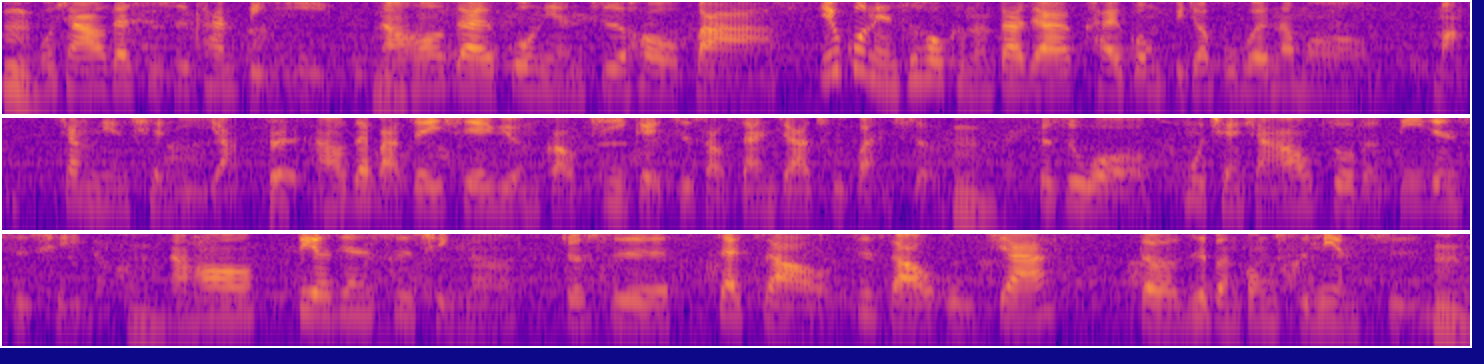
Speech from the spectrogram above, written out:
嗯。我想要再试试看笔译，嗯。然后在过年之后把，因为过年之后可能大家开工比较不会那么忙，像年前一样，对，然后再把这一些原稿寄给至少三家出版社，嗯。这是我目前想要做的第一件事情。嗯。然后第二件事情呢，就是在找至少五家的日本公司面试，嗯。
